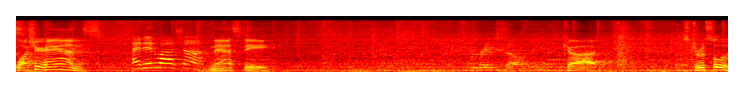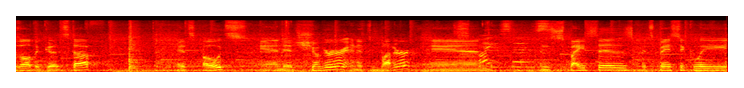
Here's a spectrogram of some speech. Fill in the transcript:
Wash your hands. I did wash them. Nasty. I'm bringing stuff. God. Streusel is all the good stuff. It's oats and it's sugar and it's butter and Spices. and spices. It's basically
